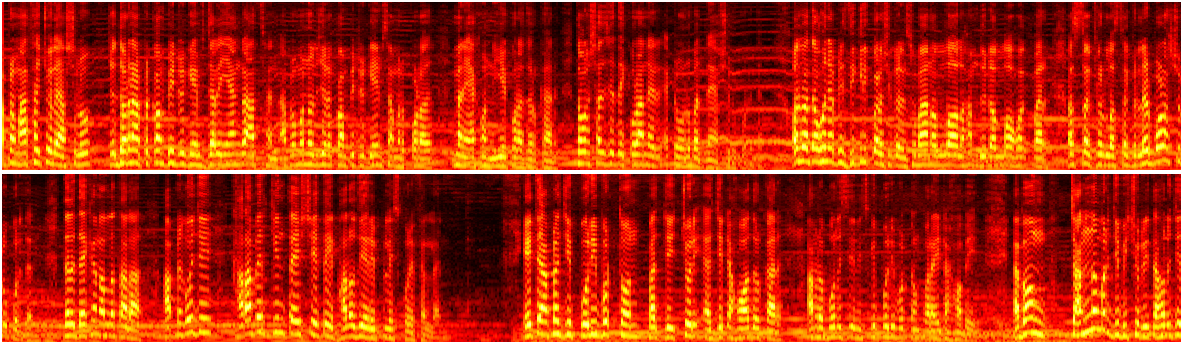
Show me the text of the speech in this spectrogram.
আপনার মাথায় চলে আসলো যে ধরেন, আপনার কম্পিউটার গেমস যারা ইয়াংরা আছেন, আপনার মনে হলো যে কম্পিউটার গেমস আমার পড়া মানে এখন ইয়ে করা দরকার। তখন সাথে সাথে কোরআনের একটা অনুবাদ নেওয়া শুরু করে দেন। অথবা তখন আপনি জিকির করা শুরু করেন সুবাহ আল্লাহ আলহামদুলিল্লাহ, আকবার, আস্তাগফিরুল্লাহ আস্তাগফিরুল্লাহ বলা শুরু করে দেন। তাহলে দেখেন আল্লাহ তালা আপনাকে ওই যে খারাপের চিন্তা এসে এতে ভালো দিয়ে রিপ্লেস করে ফেললেন। এতে আপনার যে পরিবর্তন বা যে যেটা হওয়া দরকার, আমরা বলেছি নিজেকে পরিবর্তন করা, এটা হবে। এবং চার নম্বর যে বিষয়টি, তাহলে যে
